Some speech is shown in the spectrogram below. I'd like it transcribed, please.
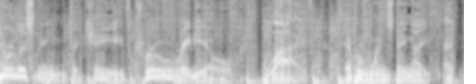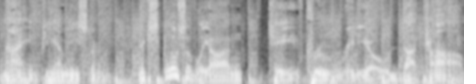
You're listening to Cave Crew Radio, live every Wednesday night at 9 p.m. Eastern, exclusively on CaveCrewRadio.com.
